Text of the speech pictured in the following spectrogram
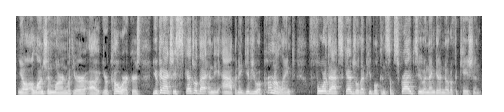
you know a lunch and learn with your uh, your coworkers. You can actually schedule that in the app and it gives you a permanent link for that schedule that people can subscribe to and then get a notification.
